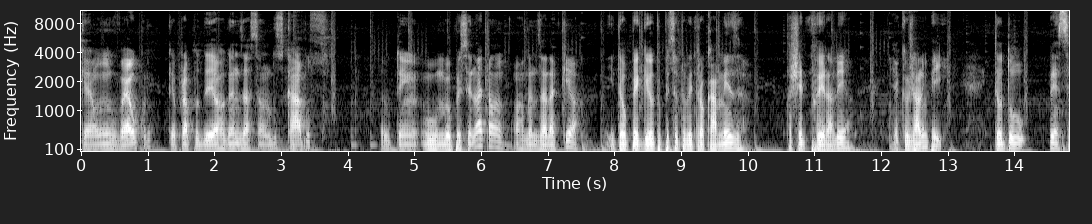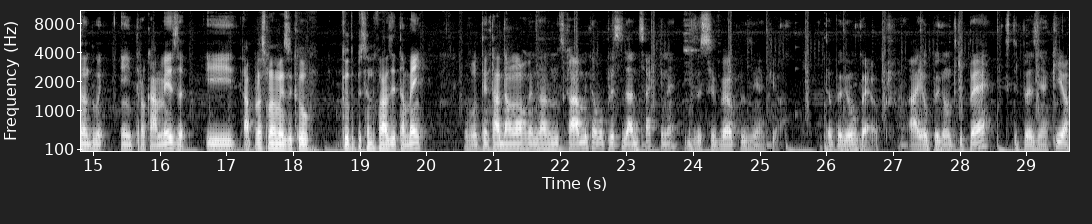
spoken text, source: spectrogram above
que é um velcro, que é para poder organização dos cabos. Eu tenho o meu PC não é tão organizado aqui, ó. Então eu peguei, tô pensando também trocar a mesa. Tá cheio de poeira ali, ó. E aqui eu já limpei. Então eu tô pensando em trocar a mesa e a próxima mesa que eu que eu tô pensando em fazer também, eu vou tentar dar uma organizada nos cabos, então eu vou precisar disso aqui, né? Desse velcrozinho aqui, ó. Então eu peguei o velcro. Aí eu peguei um tripé, esse tripézinho aqui, ó.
